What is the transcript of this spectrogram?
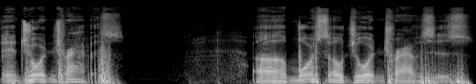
and Jordan Travis. Uh, more so Jordan Travis's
